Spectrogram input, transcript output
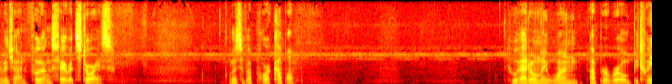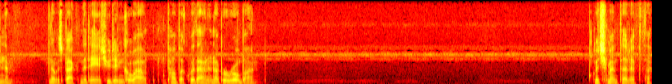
One of Ajaan Fuang's favorite stories was of a poor couple who had only one upper robe between them. That was back in the days you didn't go out in public without an upper robe on. Which meant that if the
